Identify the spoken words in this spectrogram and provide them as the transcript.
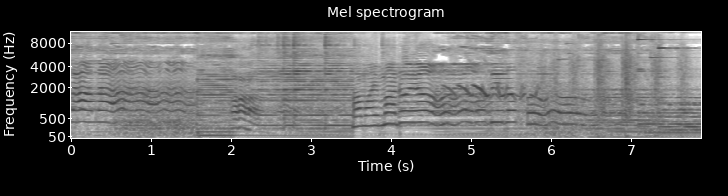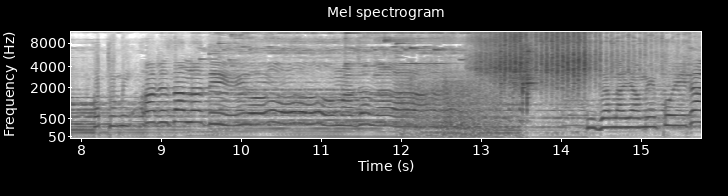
দানা আমায় মারয় বিরত ও তুমি আর জ্বালা দিও না জ্বালা জ্বালায় আমি পইরা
